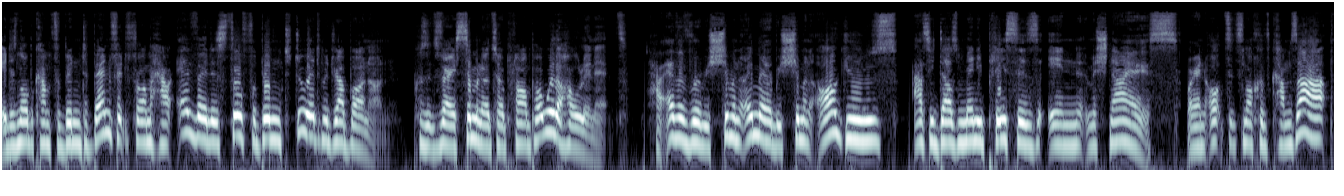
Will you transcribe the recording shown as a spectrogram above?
it does not become forbidden to benefit from, however, it is still forbidden to do it midrabanan, because it's very similar to a plant pot with a hole in it. However, Rabbi Shimon Omer, Rabbi Shimon argues, as he does many places in Mishnayos, where an Otzitz Nokov comes up,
